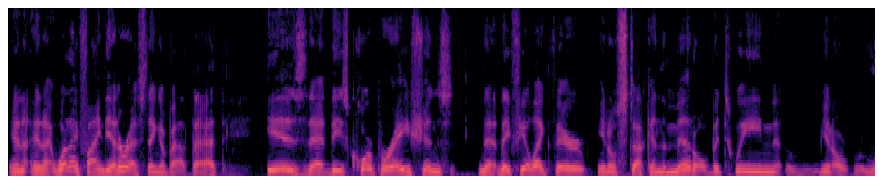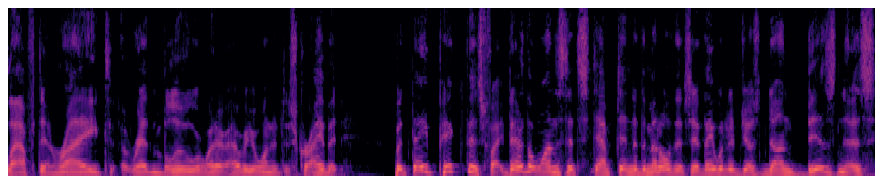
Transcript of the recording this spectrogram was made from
And, and what I find interesting about that is that these corporations that they feel like they're you know stuck in the middle between you know left and right, red and blue, or whatever, however you want to describe it. But they picked this fight. They're the ones that stepped into the middle of this. If they would have just done business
